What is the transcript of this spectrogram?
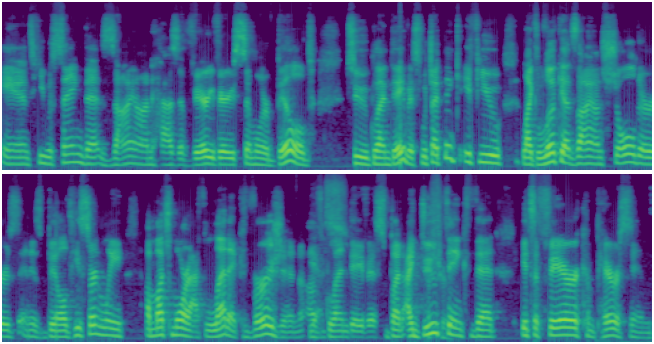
and he was saying that Zion has a very, very similar build to Glen Davis, which I think if you like look at Zion's shoulders and his build, he's certainly a much more athletic version of yes. Glen Davis. But I do think that it's a fair comparison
